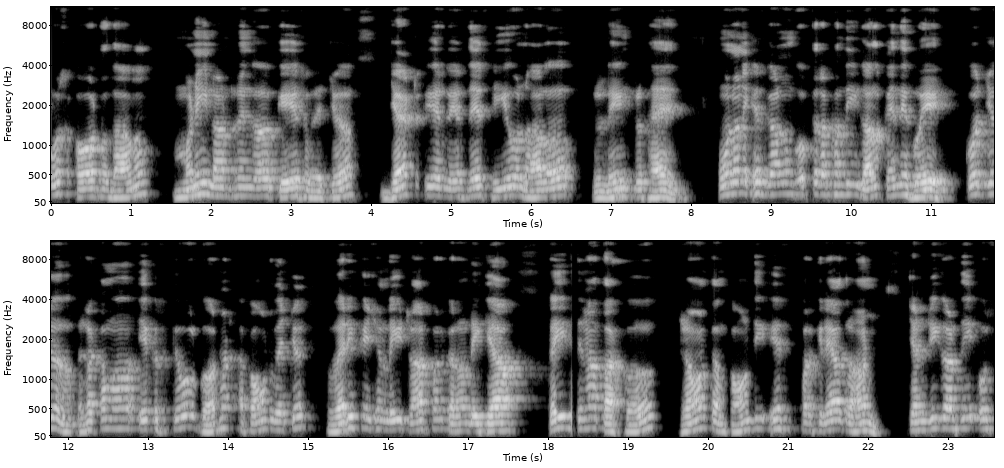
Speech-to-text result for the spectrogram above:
ਉਸ ਔਰਤ ਦਾ ਮਨੀ ਲਾਂਡਰਿੰਗ ਕੇਸ ਵਿੱਚ ਜੈਟ 에ਅਰਵੇਜ਼ ਦੇ ਸੀਈਓ ਨਾਲ ਲਿੰਕ ਹੈ। ਉਹਨਾਂ ਨੇ ਇਸ ਗੱਲ ਨੂੰ ਗੁਪਤ ਰੱਖਣ ਦੀ ਗੱਲ ਕਹਿੰਦੇ ਹੋਏ ਕੁਝ ਰਕਮ ਇੱਕ ਸਿਕਿਉਰ ਗਵਰਨਮੈਂਟ ਅਕਾਊਂਟ ਵਿੱਚ ਵੈਰੀਫਿਕੇਸ਼ਨ ਲਈ ਟ੍ਰਾਂਸਫਰ ਕਰਨ ਲਈ ਕਿਹਾ। ਕਈ ਦਿਨਾਂ ਤੱਕ ਡਰਾਉਣ ਧਮਕਾਉਣ ਦੀ ਇਸ ਪ੍ਰਕਿਰਿਆ ਦੌਰਾਨ ਚੰਡੀਗੜ੍ਹ ਦੀ ਉਸ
